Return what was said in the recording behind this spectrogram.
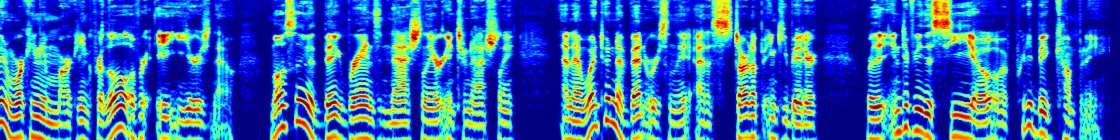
been working in marketing for a little over eight years now, mostly with big brands nationally or internationally, and I went to an event recently at a startup incubator where they interviewed the CEO of a pretty big company.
